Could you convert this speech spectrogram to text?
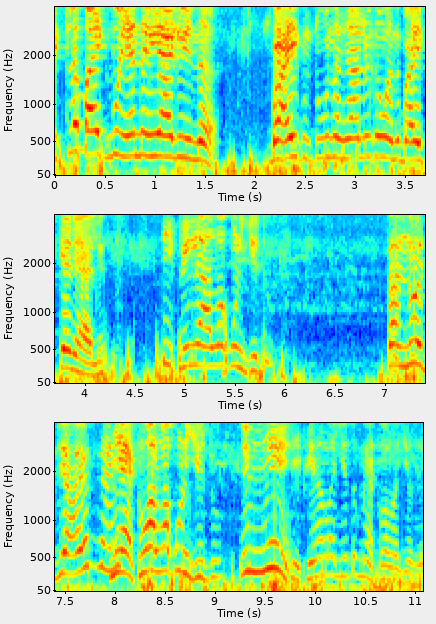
એટલે બાઇક હું એ નહીં આવ્યું એને. બાઈક તું નહીં આલ્યું તો મને બાઈક કેને આલ્યું? ટિફિન હાલવા કોણ જીતું તનો જે આવ્યો જ નહીં. મેઠું આલવા કોણ જીતું એમની ટિફિન હાલવા જતો મેઠું આલવા જતો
